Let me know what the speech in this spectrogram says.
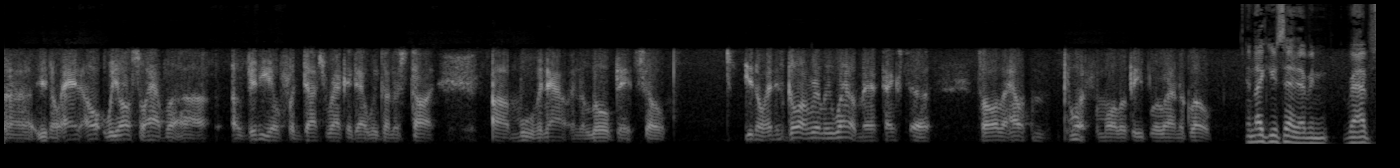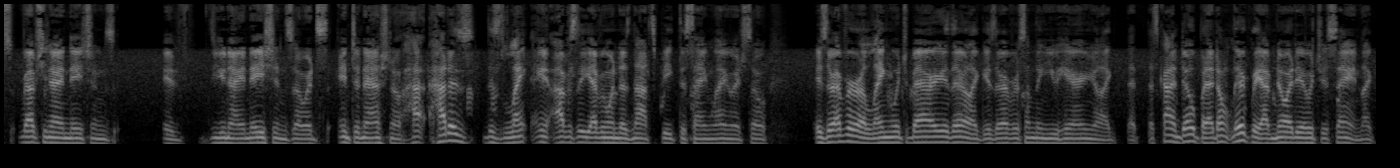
uh, you know, and uh, we also have a, a video for Dutch record that we're going to start uh, moving out in a little bit. So, you know, and it's going really well, man. Thanks to to all the help and support from all the people around the globe. And like you said, I mean, Raps Raps United Nations is the United Nations, so it's international. How, how does this lang- obviously everyone does not speak the same language, so is there ever a language barrier there? Like, is there ever something you hear and you're like, that, that's kind of dope, but I don't lyrically, I have no idea what you're saying. Like,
